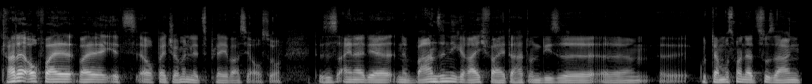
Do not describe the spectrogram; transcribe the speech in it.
Gerade auch, weil, weil jetzt auch bei German Let's Play war es ja auch so. Das ist einer, der eine wahnsinnige Reichweite hat und diese, äh, äh gut, da muss man dazu sagen,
